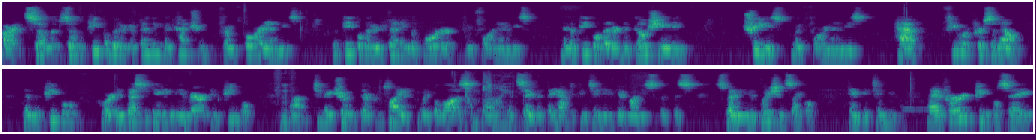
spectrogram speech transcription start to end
All right. So the, so the people that are defending the country from foreign enemies the people that are defending the border from foreign enemies and the people that are negotiating treaties with foreign enemies have fewer personnel than the people who are investigating the American people hmm. uh, to make sure that they're compliant with the laws uh, that say that they have to continue to give money so that this spending and inflation cycle can continue. I have heard people say,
